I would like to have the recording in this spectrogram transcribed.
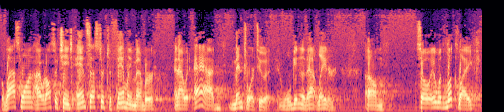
the last one I would also change ancestor to family member, and I would add mentor to it, and we'll get into that later. Um, so it would look like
